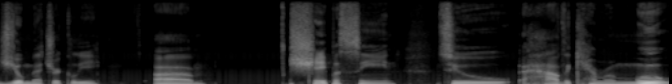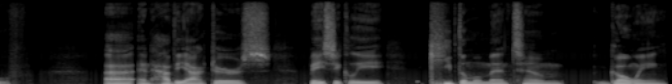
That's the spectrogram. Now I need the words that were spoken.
geometrically um, shape a scene to have the camera move uh, and have the actors basically keep the momentum going.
